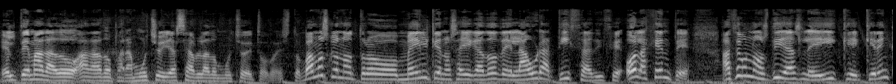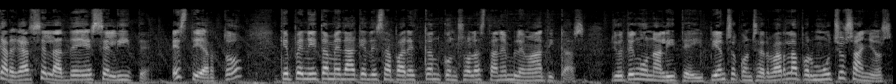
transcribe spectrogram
el tema ha dado ha dado para mucho y ya se ha hablado mucho de todo esto. Vamos con otro mail que nos ha llegado de Laura Tiza. Dice: Hola gente, hace unos días leí que quieren cargarse la DS Lite. ¿Es cierto? Qué penita me da que desaparezcan consolas tan emblemáticas. Yo tengo una Lite y pienso conservarla por muchos años.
